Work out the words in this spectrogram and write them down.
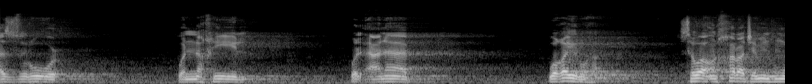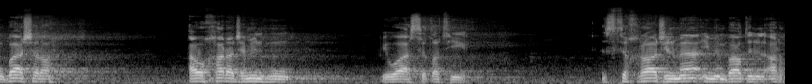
الزروع والنخيل والأعناب وغيرها سواء خرج منه مباشرة أو خرج منه بواسطة استخراج الماء من باطن الأرض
